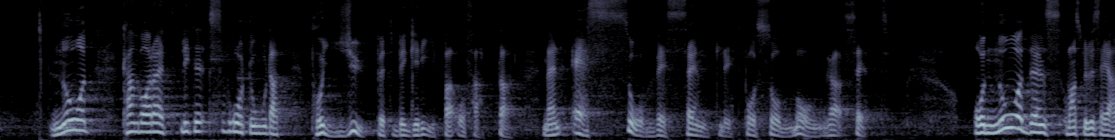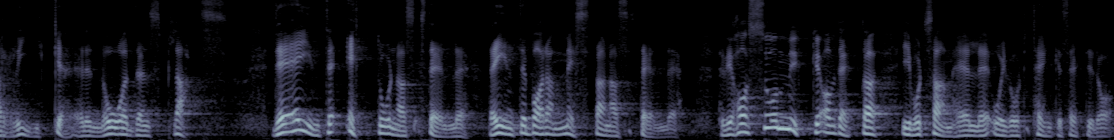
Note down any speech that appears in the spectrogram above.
Nåd kan vara ett lite svårt ord att på djupet begripa och fatta, men är så väsentligt på så många sätt. Och nådens, om man skulle säga rike, eller nådens plats, det är inte ettornas ställe, det är inte bara mästarnas ställe. För vi har så mycket av detta i vårt samhälle och i vårt tänkesätt idag.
